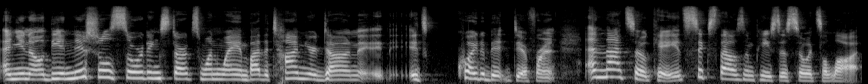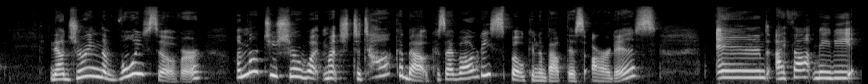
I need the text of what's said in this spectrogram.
and you know, the initial sorting starts one way and by the time you're done, it, it's quite a bit different. And that's okay. It's 6,000 pieces, so it's a lot. Now during the voiceover, I'm not too sure what much to talk about because I've already spoken about this artist. And I thought maybe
